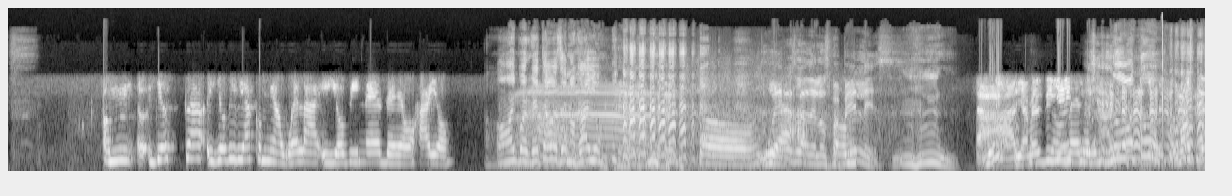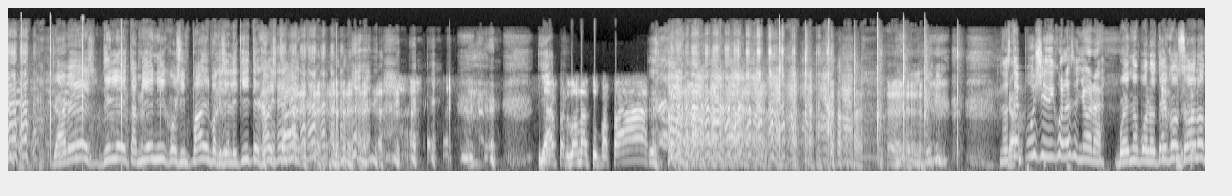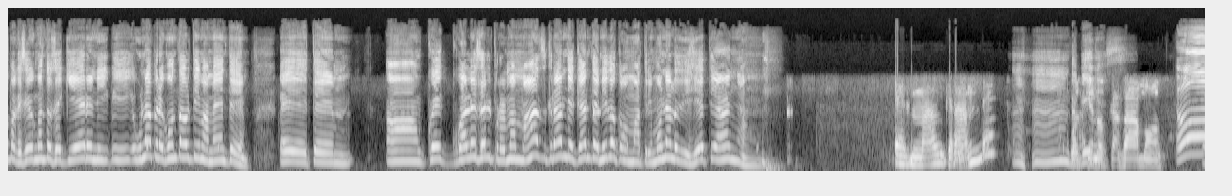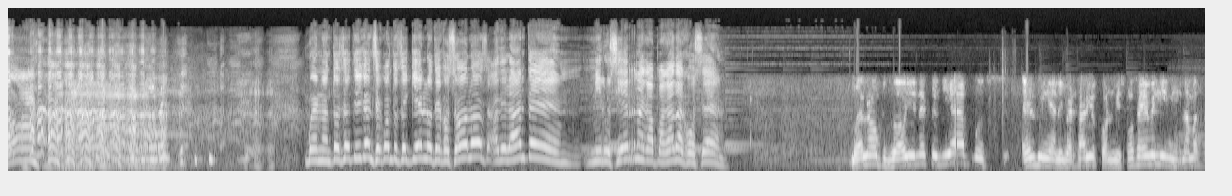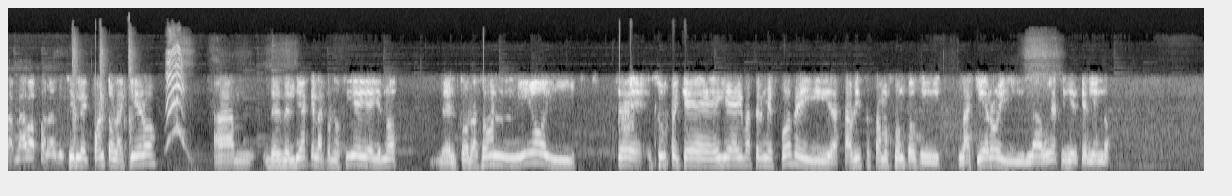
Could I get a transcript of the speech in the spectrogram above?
Um, yo, yo vivía con mi abuela y yo vine de Ohio. Ay, ¿por qué estabas en Ohio? So, Tú yeah. eres la de los papeles. Ah, ya ves, DJ. No, tú. Ya ves, dile también hijo sin padre para que se le quite hashtag. Ya, perdona a tu papá. No esté pushy, dijo la señora. Bueno, pues los dejo solos para que sigan cuando se quieren. Y, y una pregunta últimamente. Este, ah, ¿qué- ¿Cuál es el problema más grande que han tenido como matrimonio a los 17 años? ¿El más grande? Pues que nos casamos. Oh. Bueno, entonces díganse cuánto se quieren, los dejo solos. Adelante, mi luciérnaga apagada, José. Bueno, pues hoy en este día, pues es mi aniversario con mi esposa Evelyn y nada más hablaba para decirle cuánto la quiero. Am, desde el día que la conocí, ella llenó el corazón mío y sé- supe que ella iba a ser mi esposa y hasta ahorita estamos juntos y la quiero y la voy a seguir queriendo.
